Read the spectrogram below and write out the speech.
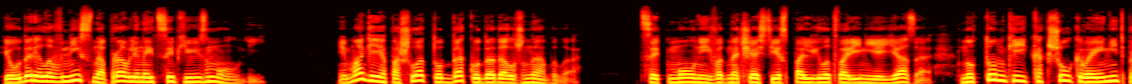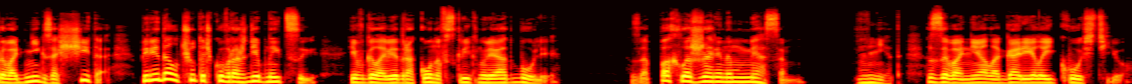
и ударила вниз направленной цепью из молний. И магия пошла туда, куда должна была — Цепь молний в одночасье спалила творение Яза, но тонкий, как шелковая нить, проводник защита передал чуточку враждебной ци, и в голове дракона вскрикнули от боли. Запахло жареным мясом. Нет, завоняло горелой костью.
